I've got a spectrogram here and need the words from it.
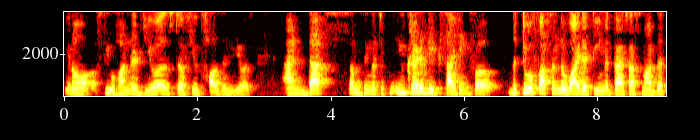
you know a few hundred viewers to a few thousand viewers and that's something that's incredibly exciting for the two of us and the wider team at Paisa Smart that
